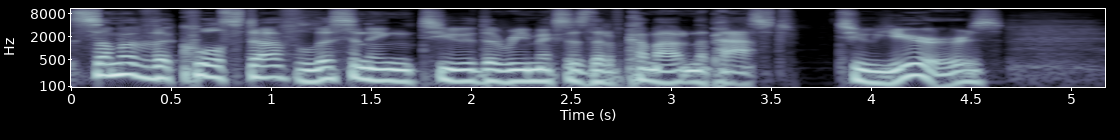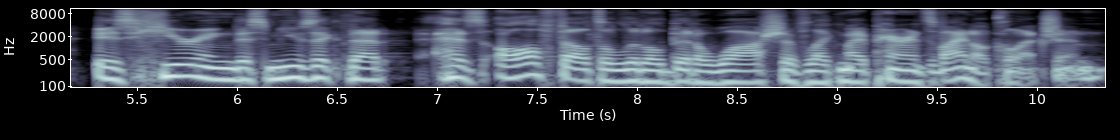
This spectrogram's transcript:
some of the cool stuff. Listening to the remixes that have come out in the past two years. Is hearing this music that has all felt a little bit awash of like my parents' vinyl collection.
